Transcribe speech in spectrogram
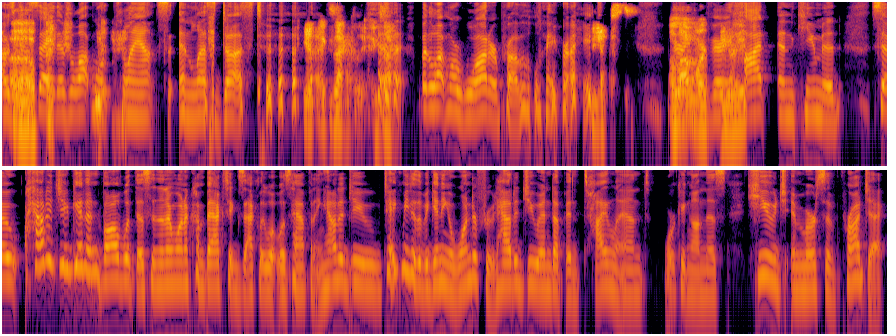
I was going to uh, say there's a lot more plants and less dust. yeah, exactly, exactly. but a lot more water, probably, right? Yes, a very, lot more very hot and humid. So, how did you get involved with this? And then I want to come back to exactly what was happening. How did you take me to the beginning of Wonderfruit? How did you end up in Thailand working on this huge immersive project?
